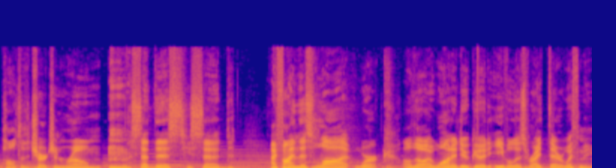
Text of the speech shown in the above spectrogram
Paul to the church in Rome said this He said, I find this law at work. Although I want to do good, evil is right there with me.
